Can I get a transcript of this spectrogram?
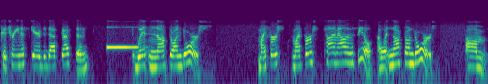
Katrina, scared to death Gustin, went and knocked on doors. My first my first time out in the field, I went and knocked on doors. Um,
